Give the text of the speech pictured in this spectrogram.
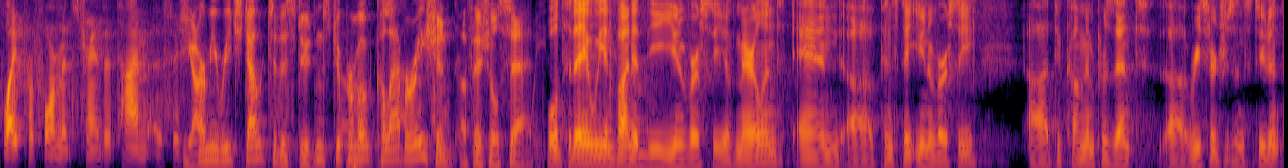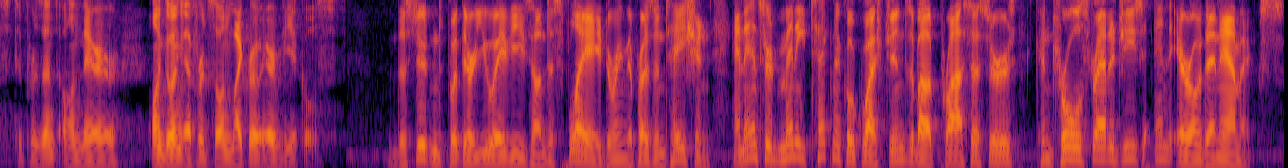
flight performance transit time efficiency. The Army reached out to the students to promote collaboration, officials said. Well, today we invited the University of Maryland and uh, Penn State University uh, to come and present uh, researchers and students to present on their ongoing efforts on micro air vehicles. The students put their UAVs on display during the presentation and answered many technical questions about processors, control strategies, and aerodynamics.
